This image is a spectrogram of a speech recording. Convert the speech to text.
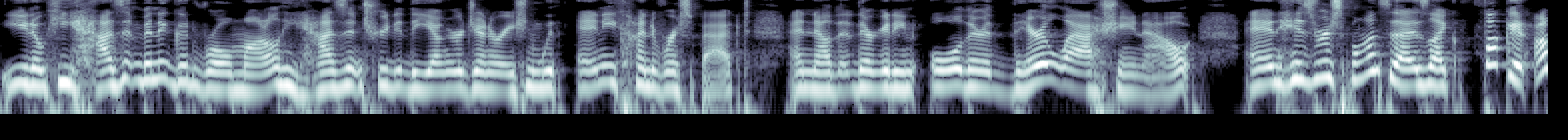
you know, he hasn't been a good role model. He hasn't treated the younger generation with any kind of respect. And now that they're getting older, they're lashing out. And his response to that is like, fuck it, I'm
